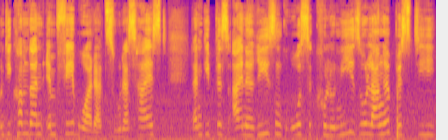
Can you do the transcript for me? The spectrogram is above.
und die kommen dann im Februar dazu. Das heißt, dann gibt es eine riesengroße Kolonie so lange, bis die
